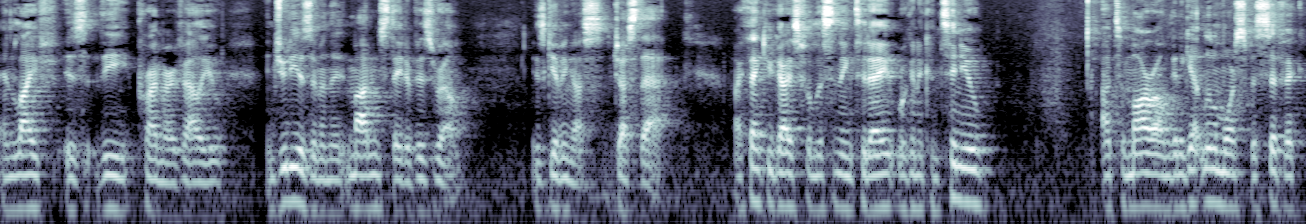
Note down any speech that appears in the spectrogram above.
And life is the primary value. In Judaism and the modern state of Israel is giving us just that. I thank you guys for listening today. We're going to continue uh, tomorrow. I'm going to get a little more specific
